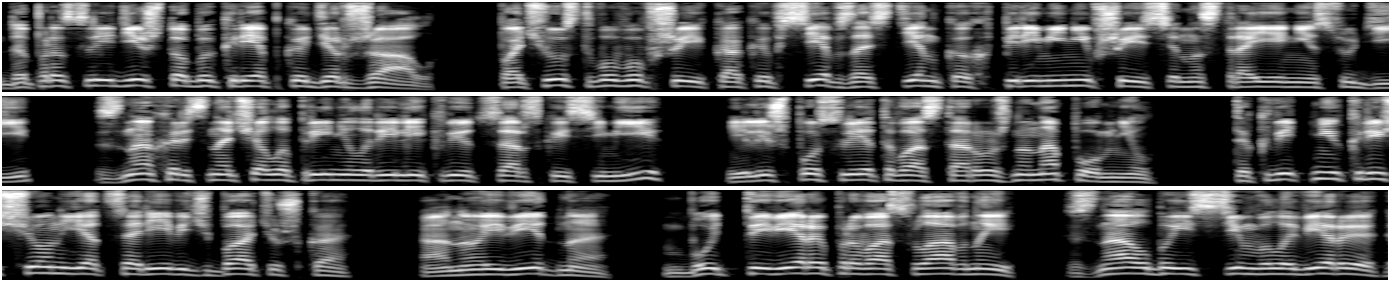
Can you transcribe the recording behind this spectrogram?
да проследи, чтобы крепко держал». Почувствовавший, как и все в застенках, переменившееся настроение судьи, знахарь сначала принял реликвию царской семьи и лишь после этого осторожно напомнил. «Так ведь не крещен я, царевич-батюшка. Оно и видно. Будь ты веры православной, знал бы из символа веры,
